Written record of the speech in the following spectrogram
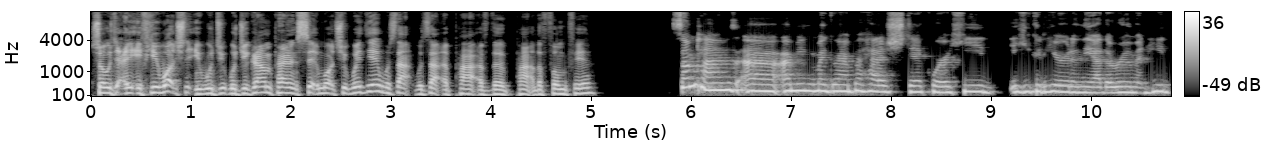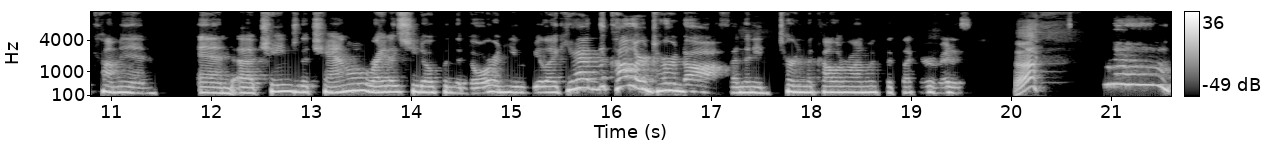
So if you watched it, would you would your grandparents sit and watch it with you? Was that was that a part of the part of the fun for you? Sometimes, uh, I mean, my grandpa had a shtick where he he could hear it in the other room, and he'd come in and uh, change the channel right as she'd open the door, and he would be like, "You had the color turned off," and then he'd turn the color on with the clicker. Right as? "Ah,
